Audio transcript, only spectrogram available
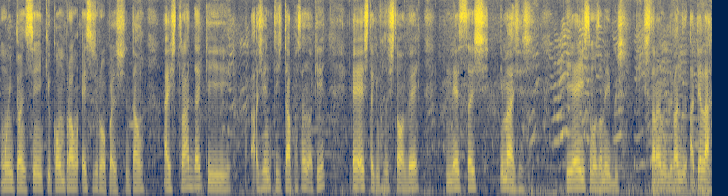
muito assim que compram essas roupas. Então, a estrada que a gente está passando aqui é esta que vocês estão a ver nessas imagens. E é isso, meus amigos. Estará nos levando até lá.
